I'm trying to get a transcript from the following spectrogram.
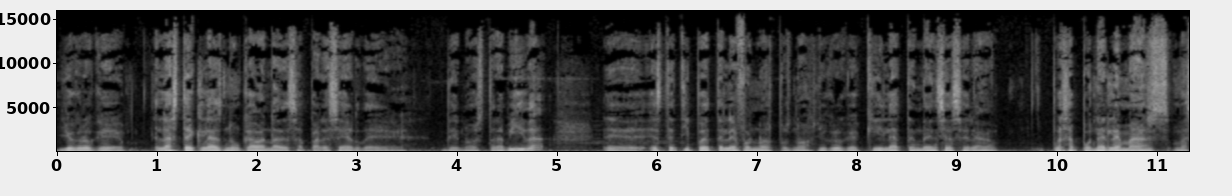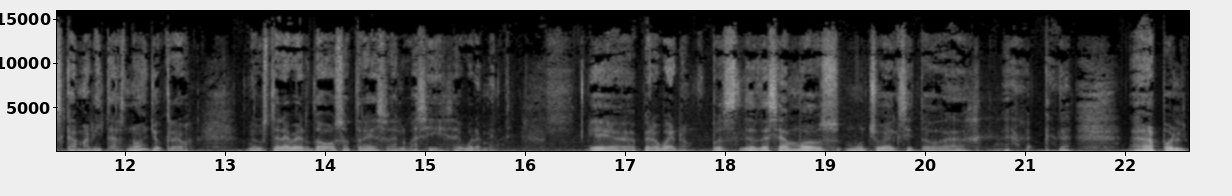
Yo creo que las teclas nunca van a desaparecer de, de nuestra vida eh, este tipo de teléfonos, pues no, yo creo que aquí la tendencia será pues a ponerle más, más camaritas, ¿no? Yo creo. Me gustaría ver dos o tres, algo así, seguramente. Eh, pero bueno, pues les deseamos mucho éxito a, a, Apple.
